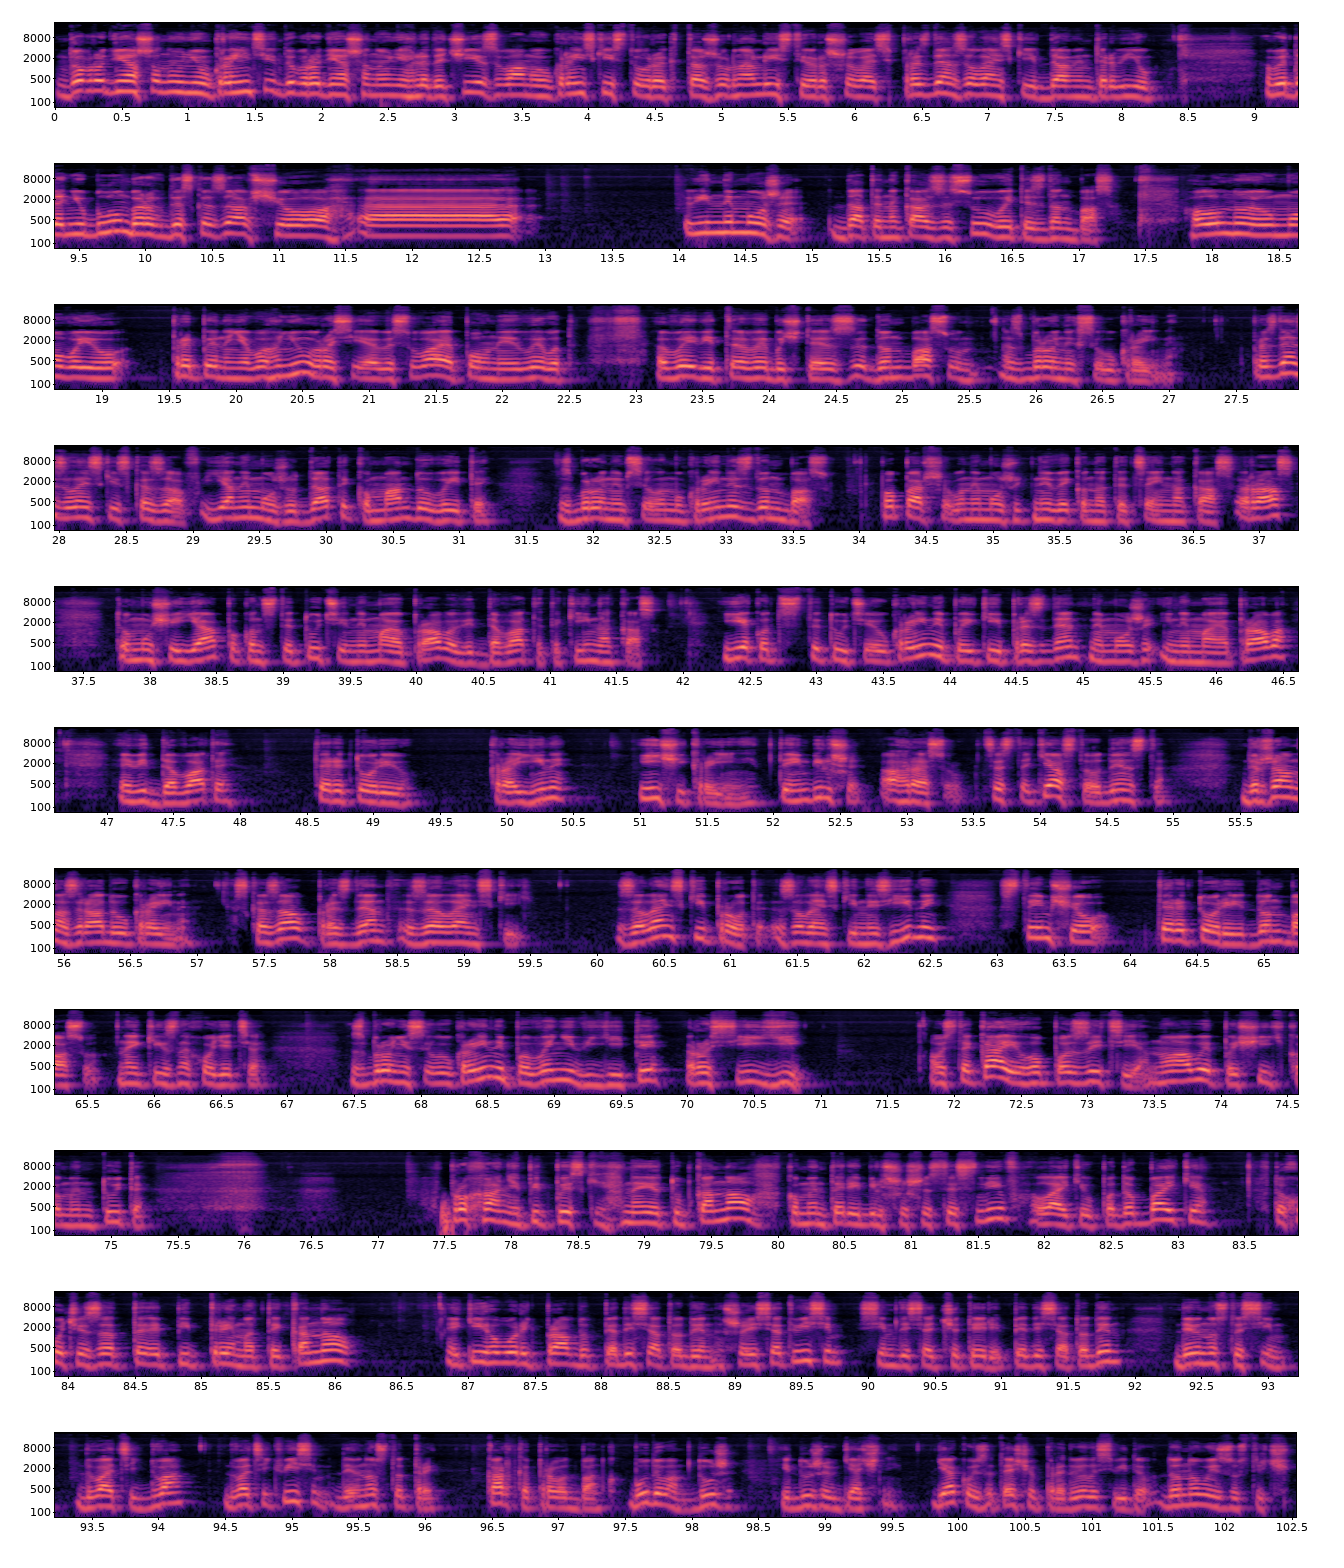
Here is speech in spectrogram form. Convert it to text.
Доброго дня, шановні українці, доброго дня, шановні глядачі. З вами український історик та журналіст Ігор Президент Зеленський дав інтерв'ю виданню Bloomberg, де сказав, що е- він не може дати наказ ЗСУ вийти з Донбасу. Головною умовою припинення вогню Росія висуває повний вивод, вивід, вибачте, з Донбасу Збройних сил України. Президент Зеленський сказав: Я не можу дати команду вийти Збройним силам України з Донбасу. По-перше, вони можуть не виконати цей наказ раз, тому що я по Конституції не маю права віддавати такий наказ. Є Конституція України, по якій президент не може і не має права віддавати територію країни іншій країні, тим більше агресору. Це стаття 111 Державна зрада України сказав президент Зеленський. Зеленський проти. Зеленський не згідний з тим, що території Донбасу, на яких знаходяться Збройні Сили України, повинні відійти Росії. Ось така його позиція. Ну а ви пишіть, коментуйте. Прохання підписки на YouTube канал, коментарі більше шести слів, лайків, подобайки. Хто хоче підтримати канал, який говорить правду 51 68 74 51 97 22 28 93. Картка Приватбанку. Буду вам дуже і дуже вдячний. Дякую за те, що передивились відео. До нової зустрічі!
